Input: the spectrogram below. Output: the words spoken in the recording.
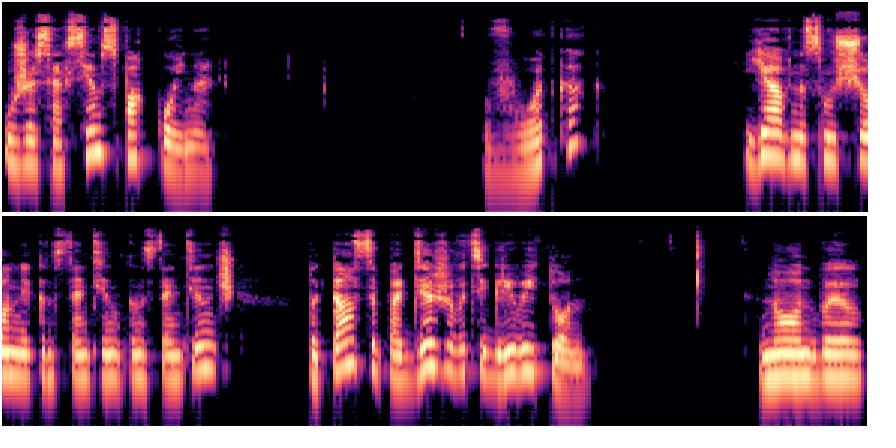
уже совсем спокойно. «Вот как?» Явно смущенный Константин Константинович пытался поддерживать игривый тон. Но он был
